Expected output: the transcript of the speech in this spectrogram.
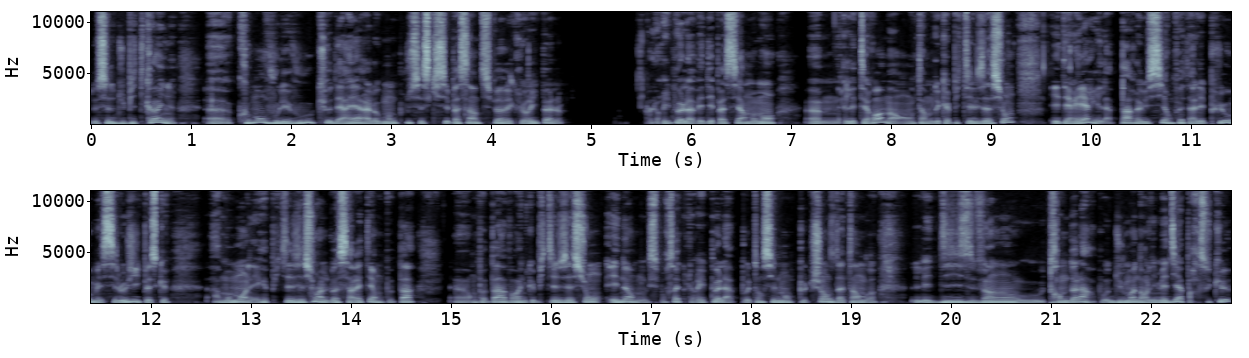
de celle du Bitcoin, euh, comment voulez-vous que derrière elle augmente plus? C'est ce qui s'est passé un petit peu avec le Ripple. Le Ripple avait dépassé un moment euh, l'Ethereum en termes de capitalisation et derrière il n'a pas réussi en fait à aller plus haut. Mais c'est logique parce que à un moment la capitalisation elle doit s'arrêter. On peut pas euh, on peut pas avoir une capitalisation énorme. Donc c'est pour ça que le Ripple a potentiellement peu de chances d'atteindre les 10, 20 ou 30 dollars du moins dans l'immédiat parce que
